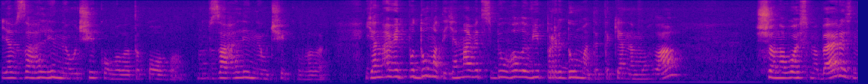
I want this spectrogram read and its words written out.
я взагалі не очікувала такого. Ну, взагалі не очікувала. Я навіть подумати, я навіть собі в голові придумати таке не могла, що на 8 березня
